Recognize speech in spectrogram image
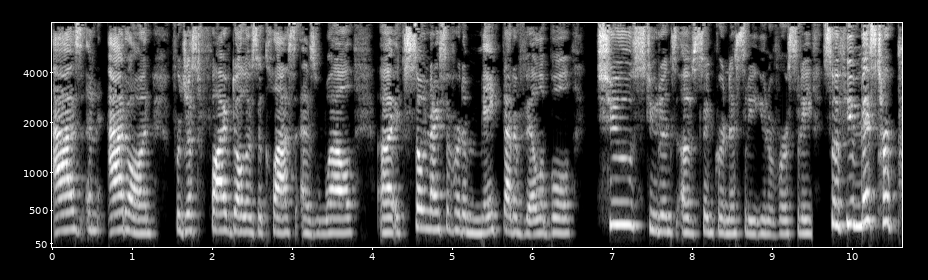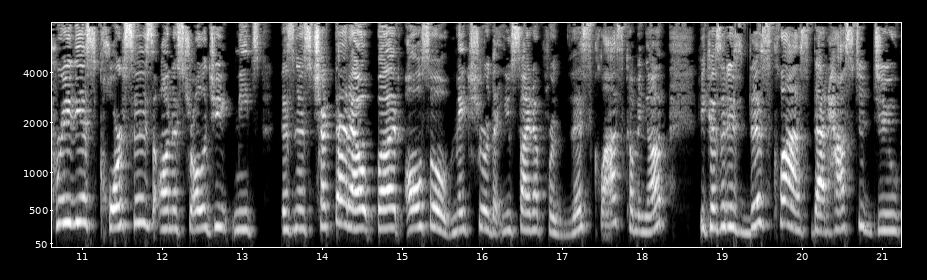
as an add on for just $5 a class as well. Uh, it's so nice of her to make that available to students of Synchronicity University. So if you missed her previous courses on astrology meets business, check that out. But also make sure that you sign up for this class coming up because it is this class that has to do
